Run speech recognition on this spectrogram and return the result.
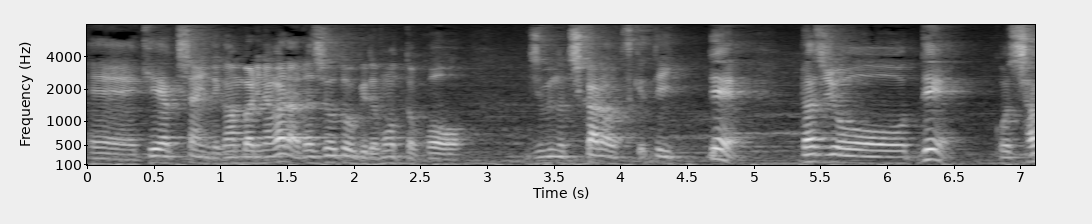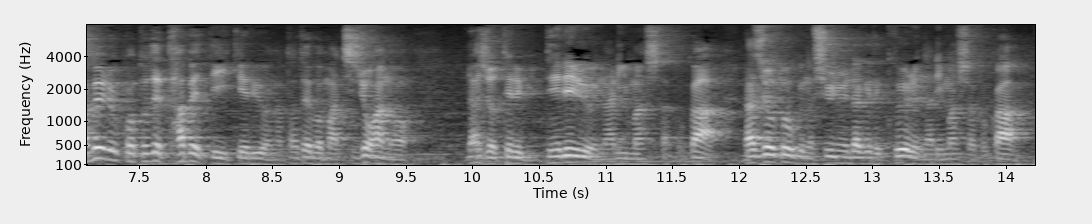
えー、契約社員で頑張りながらラジオトークでもっとこう自分の力をつけていってラジオでこう喋ることで食べていけるような例えばま地上波のラジオテレビ出れるようになりましたとかラジオトークの収入だけで食えるようになりましたとか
